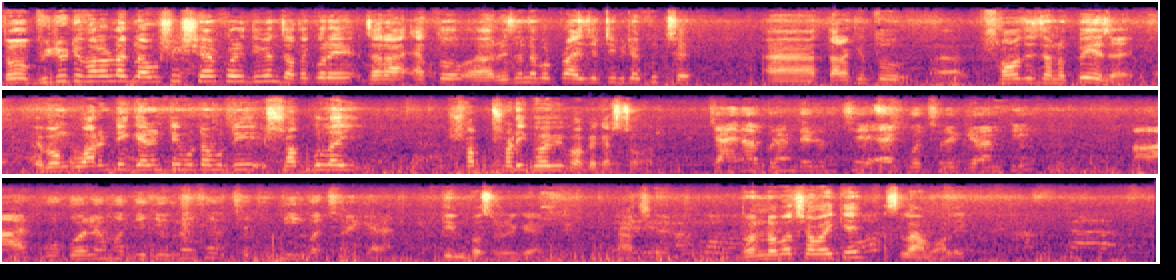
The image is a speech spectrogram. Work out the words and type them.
তো ভিডিওটি ভালো লাগলে অবশ্যই শেয়ার করে দিবেন, যাতে করে যারা এত রিজনেবল প্রাইসে টিভিটা খুঁজছে তারা কিন্তু সহজে যেন পেয়ে যায়। এবং ওয়ারেন্টি গ্যারেন্টি মোটামুটি সবগুলাই সব সঠিকভাবেই পাবে কাস্টমার চায়না ব্র্যান্ডের হচ্ছে এক বছরের গ্যারান্টি আর গুগলের মধ্যে যেগুলো আছে হচ্ছে তিন বছরের গ্যারান্টি তিন বছরের গ্যারান্টি আচ্ছা। ধন্যবাদ সবাইকে। আসসালামু আলাইকুম।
